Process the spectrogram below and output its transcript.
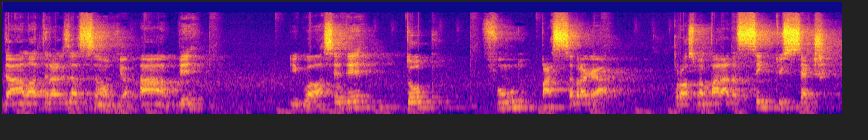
da lateralização, aqui ó, A, B igual a CD, topo, fundo, passa para cá. Próxima parada 107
